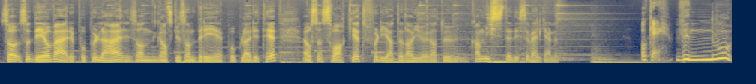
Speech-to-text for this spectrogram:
Så, så det å være populær, sånn ganske sånn bred popularitet, er også en svakhet, fordi at det da gjør at du kan miste disse velgerne. Ok, men nå,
